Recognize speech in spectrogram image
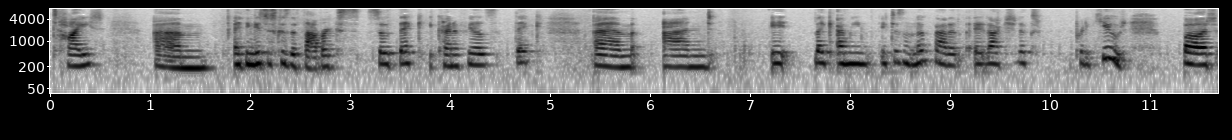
tight. Um, I think it's just because the fabric's so thick it kind of feels thick. Um, and it like I mean it doesn't look bad it, it actually looks pretty cute but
